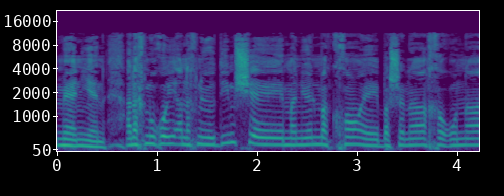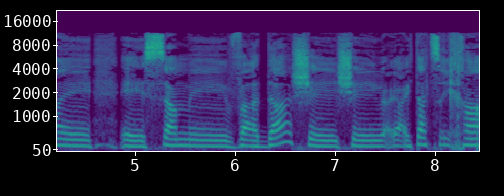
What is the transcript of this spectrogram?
מעניין. אנחנו, רואי, אנחנו יודעים שמנואל מקרון אה, בשנה האחרונה אה, אה, שם אה, ועדה ש, שהייתה צריכה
